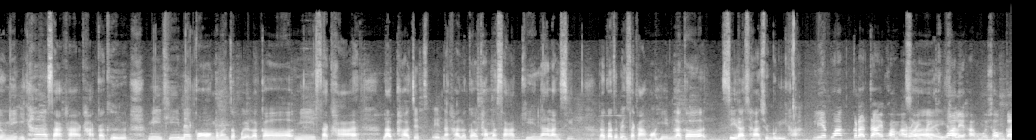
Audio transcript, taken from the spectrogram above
ร็วๆนี้อีก 5 สาขาค่ะ ก็คือมีที่แม่กลองกำลังจะเปิด แล้วก็มีสาขาลาดพร้าว 71 นะคะ แล้วก็ธรรมศาสตร์ที่หน้ารังสิต แล้วก็จะเป็นสาขาหัวหิน แล้วก็ ศรีราชาชลบุรีค่ะ เรียกว่ากระจายความอร่อยใช่ไปทั่วค่ะ เลยค่ะคุณผู้ชมก็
